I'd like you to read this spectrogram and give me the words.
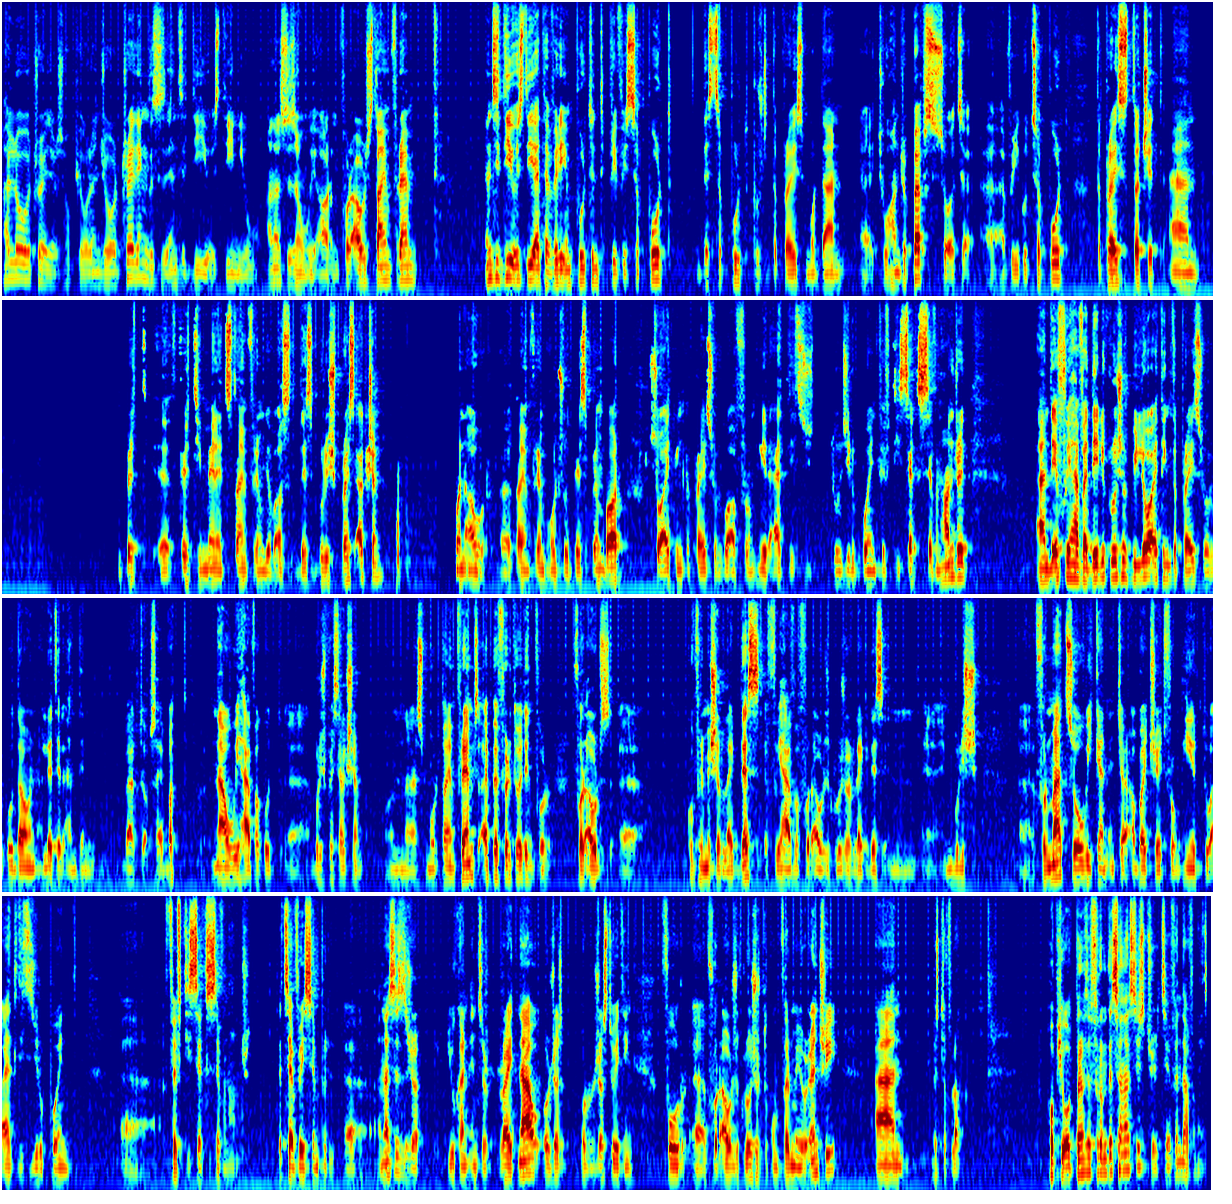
Hello traders, hope you all enjoy trading. This is NZD USD new analysis and we are in 4 hours time frame. NZD USD at a very important previous support. This support pushed the price more than uh, 200 pips, so it's a, a very good support. The price touched it and 30, uh, 30 minutes time frame give us this bullish price action. One hour uh, time frame also this pin bar. So I think the price will go up from here at least to 0.56700 and if we have a daily closure below i think the price will go down a little and then back to upside. But now we have a good uh, bullish price action on uh, small time frames. I prefer to waiting for four hours uh, confirmation like this. If we have a four hours closure like this in, uh, in bullish uh, format so we can enter a buy trade from here to at least 0 0.56 700 it's a very simple uh, analysis. You can enter right now or just or just waiting for four hours closure to confirm your entry and best of luck. Hope you all benefit from this analysis. Trade safe and have a nice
